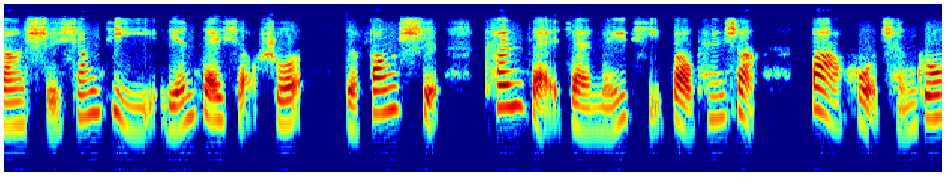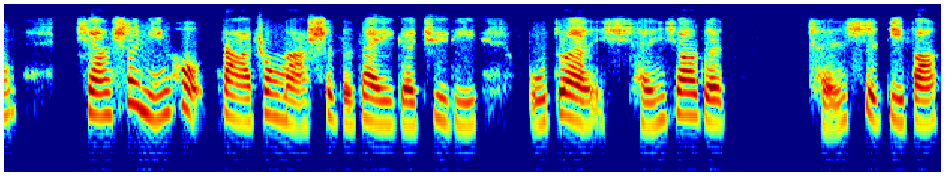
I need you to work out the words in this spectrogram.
当时相继以连载小说的方式刊载在媒体报刊上，大获成功。享盛名后，大仲马试着在一个距离不断尘嚣的城市地方，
